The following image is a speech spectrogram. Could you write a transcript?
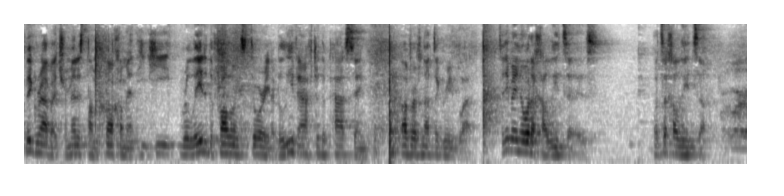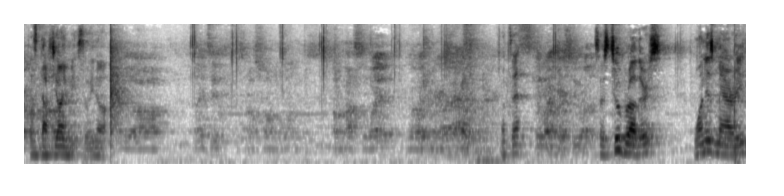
Big rabbi, tremendous Talmud Chacham, and he, he related the following story, I believe after the passing of Rav Nota Greenblatt. Does anybody know what a chalitza is? What's a chalitza? That's Daf Yomi, so we know. What's that? So there's two brothers. One is married,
